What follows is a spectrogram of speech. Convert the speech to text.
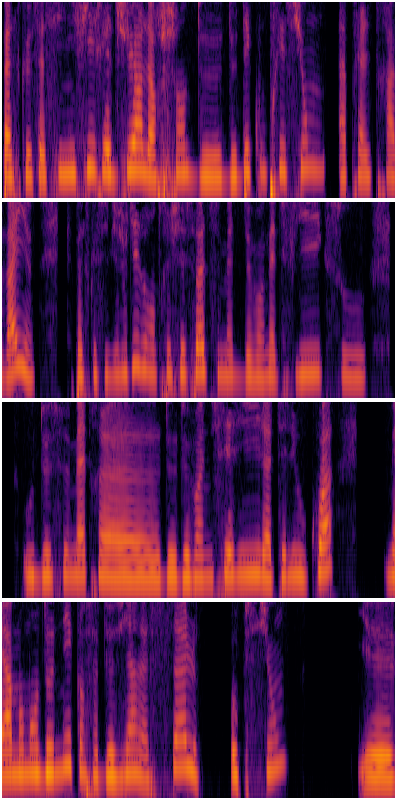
parce que ça signifie réduire leur champ de, de décompression après le travail. Parce que c'est bien joli de rentrer chez soi, de se mettre devant Netflix ou, ou de se mettre euh, de, devant une série, la télé ou quoi. Mais à un moment donné, quand ça devient la seule option, euh,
